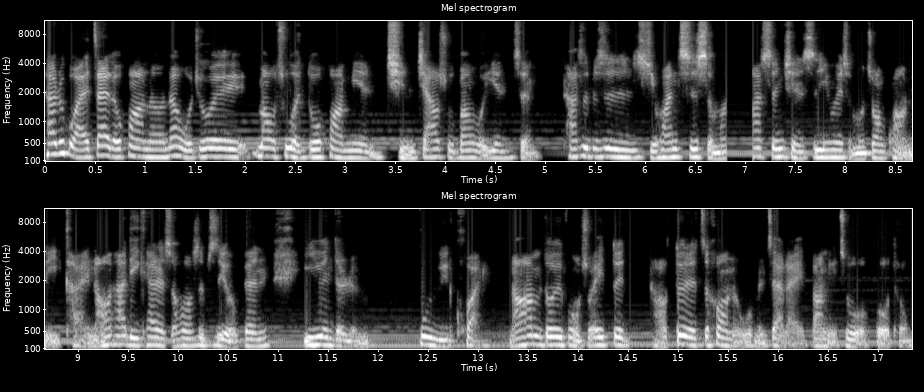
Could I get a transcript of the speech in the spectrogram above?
他如果还在的话呢，那我就会冒出很多画面，请家属帮我验证他是不是喜欢吃什么，他生前是因为什么状况离开，然后他离开的时候是不是有跟医院的人不愉快，然后他们都会跟我说，哎，对，好，对了之后呢，我们再来帮你做沟通。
